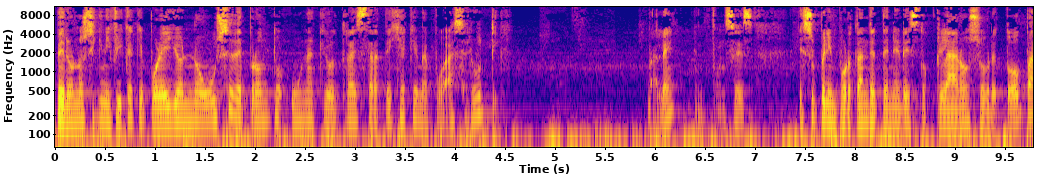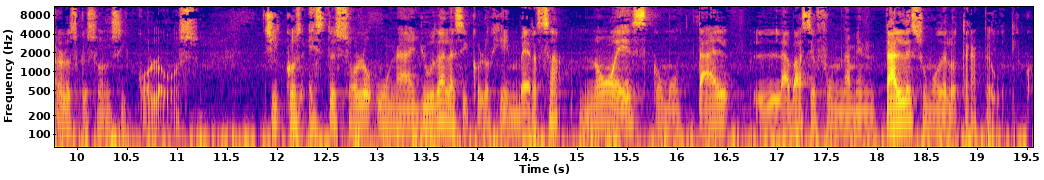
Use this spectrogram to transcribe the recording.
Pero no significa que por ello no use de pronto una que otra estrategia que me pueda ser útil. ¿vale? Entonces, es súper importante tener esto claro, sobre todo para los que son psicólogos. Chicos, esto es solo una ayuda a la psicología inversa, no es como tal la base fundamental de su modelo terapéutico.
